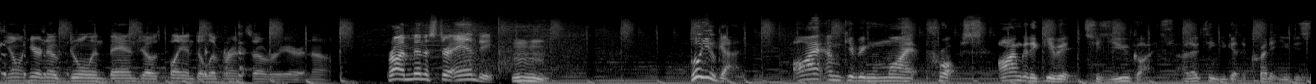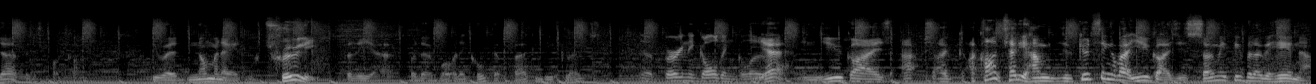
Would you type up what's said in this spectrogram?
you don't hear no dueling banjos playing Deliverance over here. No. Prime Minister Andy, hmm who you got? I am giving my props. I'm going to give it to you guys. I don't think you get the credit you deserve for this podcast. You were nominated truly for the uh, for the what were they called? The Burgundy Globes. The Burgundy Golden Globe. Yeah, and you guys, I, I can't tell you how. The good thing about you guys is so many people over here now.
